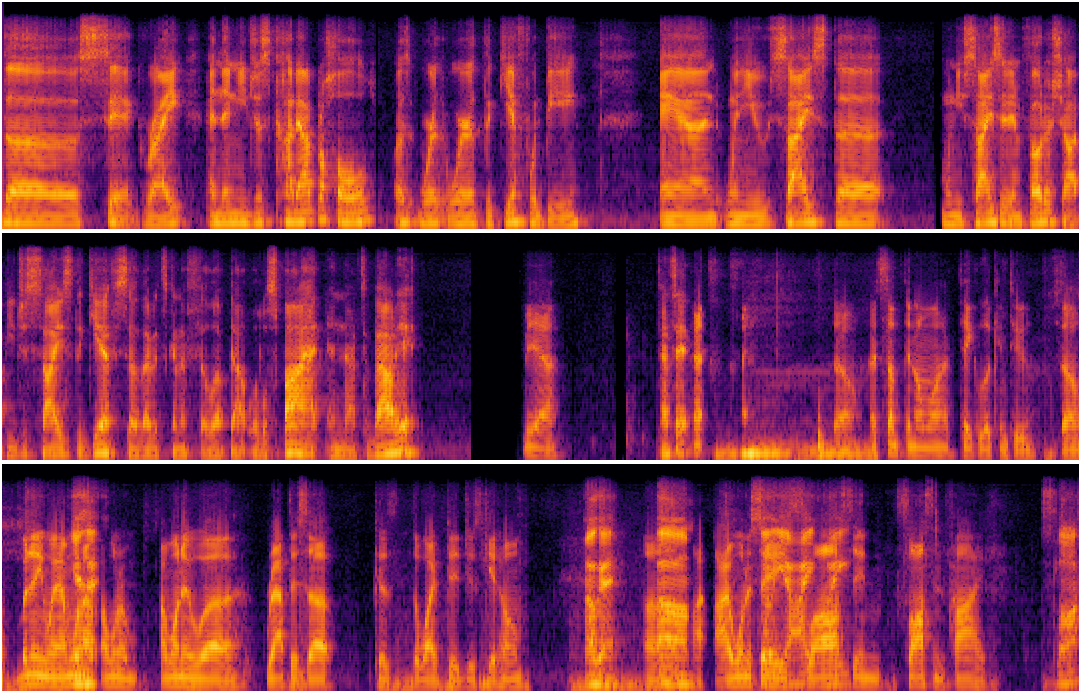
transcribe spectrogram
the sig right, and then you just cut out a hole where where the GIF would be, and when you size the when you size it in Photoshop, you just size the GIF so that it's going to fill up that little spot, and that's about it. Yeah. That's it. Uh, So that's something I'm gonna have to take a look into. So, but anyway, I wanna, Yeah. I wanna, I want to uh, wrap this up because the wife did just get home. Okay. Um, Um, I, I want to so say yeah, I- Sloths and Sloths and five,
